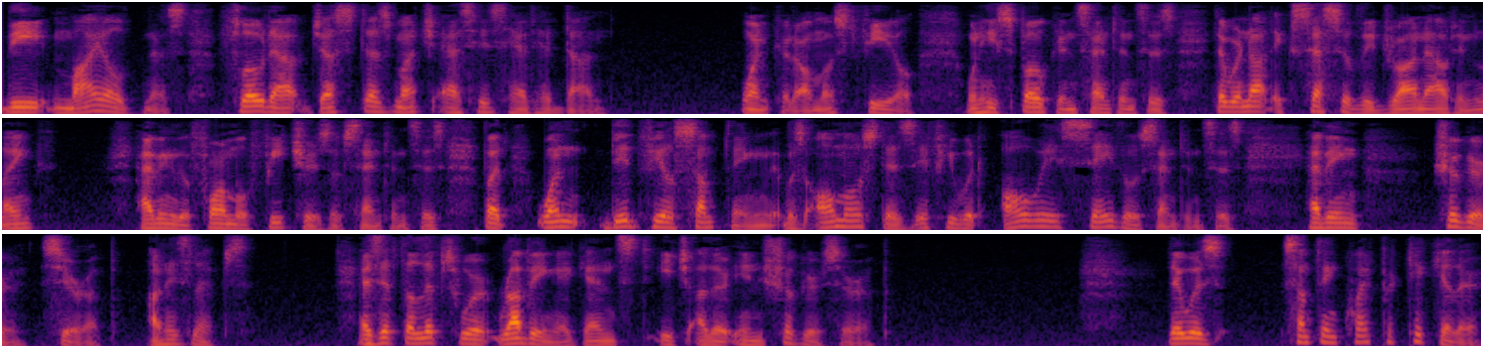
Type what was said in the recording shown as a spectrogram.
The mildness flowed out just as much as his head had done. One could almost feel, when he spoke in sentences that were not excessively drawn out in length, having the formal features of sentences, but one did feel something that was almost as if he would always say those sentences, having sugar syrup on his lips, as if the lips were rubbing against each other in sugar syrup. There was something quite particular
